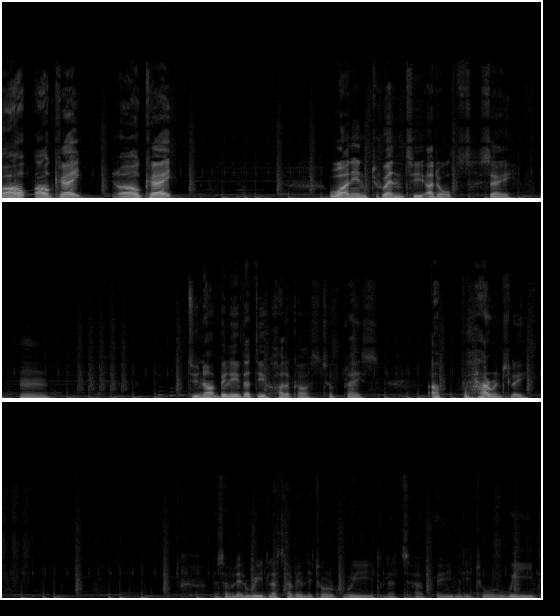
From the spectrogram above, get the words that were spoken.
Oh, okay. Okay. One in 20 adults say, hmm, do not believe that the Holocaust took place. Apparently, let's have a little read. Let's have a little read. Let's have a little read.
